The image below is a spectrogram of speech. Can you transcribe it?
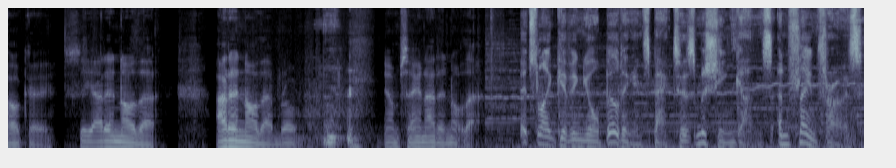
okay. See, I didn't know that. I didn't know that, bro. you know what I'm saying? I didn't know that. It's like giving your building inspectors machine guns and flamethrowers.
